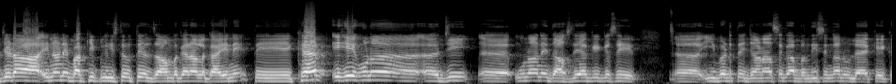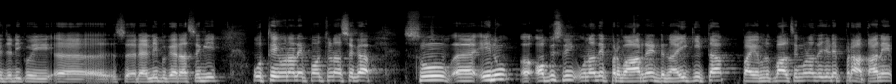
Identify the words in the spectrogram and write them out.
ਜਿਹੜਾ ਇਹਨਾਂ ਨੇ ਬਾਕੀ ਪੁਲਿਸ ਦੇ ਉੱਤੇ ਇਲਜ਼ਾਮ ਵਗੈਰਾ ਲਗਾਏ ਨੇ ਤੇ ਖੈਰ ਇਹ ਹੁਣ ਜੀ ਉਹਨਾਂ ਨੇ ਦੱਸ ਦਿਆ ਕਿ ਕਿਸੇ ਈਵੈਂਟ ਤੇ ਜਾਣਾ ਸੀਗਾ, ਬੰਦੀ ਸਿੰਘਾਂ ਨੂੰ ਲੈ ਕੇ ਇੱਕ ਜਿਹੜੀ ਕੋਈ ਸ- ਰੈਲੀ ਵਗੈਰਾ ਸੀਗੀ, ਉੱਥੇ ਉਹਨਾਂ ਨੇ ਪਹੁੰਚਣਾ ਸੀਗਾ। ਸੋ ਇਹਨੂੰ ਆਬਵੀਅਸਲੀ ਉਹਨਾਂ ਦੇ ਪਰਿਵਾਰ ਨੇ ਡਿਨਾਈ ਕੀਤਾ। ਭਾਈ ਅਮਰਪਾਲ ਸਿੰਘ ਉਹਨਾਂ ਦੇ ਜਿਹੜੇ ਭਰਾਤਾ ਨੇ,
